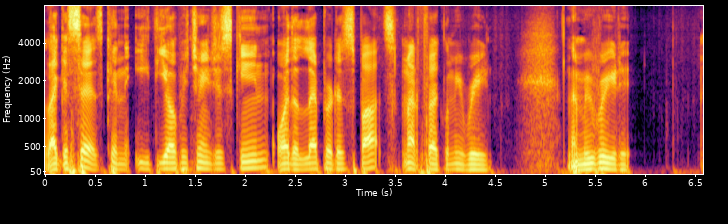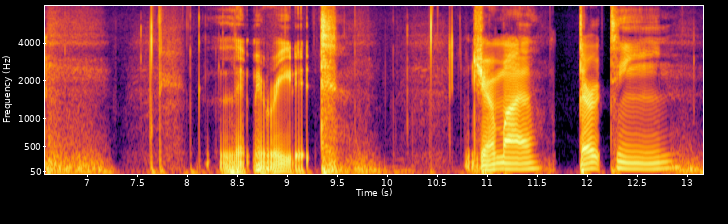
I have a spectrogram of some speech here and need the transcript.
Like it says can the ethiopian change his skin or the leopard his spots? Matter of fact let me read. Let me read it. Let me read it. Jeremiah 13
